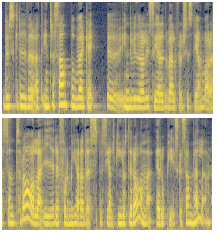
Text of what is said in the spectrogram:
du skriver att intressant nog verkar Eh, individualiserade välfärdssystem vara centrala i reformerade, speciellt lutherana, europeiska samhällen.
